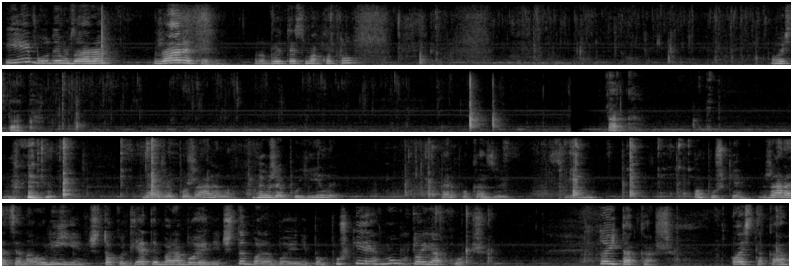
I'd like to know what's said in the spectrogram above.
І будемо зараз жарити, робити смакоту. Ось так. Так. Я вже пожарила, ми вже поїли. Тепер показую свої пампушки. Жаряться на олії, чи то котлети барабоїні, чи то барабоїні пампушки. Ну, хто як хоче. Той так каже. Ось така.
